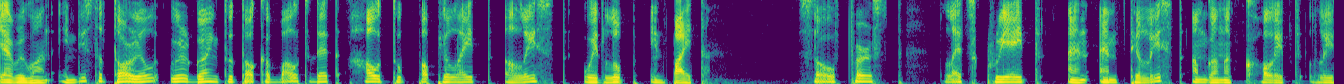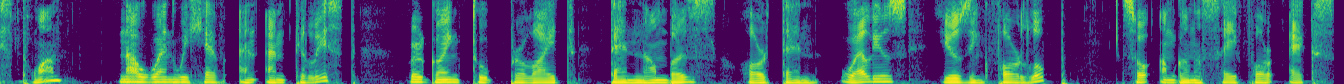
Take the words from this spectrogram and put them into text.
everyone, in this tutorial we're going to talk about that how to populate a list with loop in Python. So first let's create an empty list, I'm gonna call it list1. Now when we have an empty list we're going to provide 10 numbers or 10 values using for loop. So I'm gonna say for x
